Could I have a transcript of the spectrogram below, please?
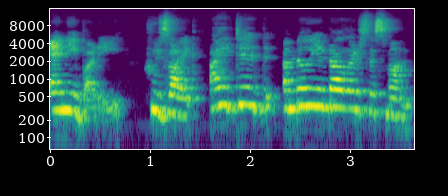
anybody who's like, I did a million dollars this month,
